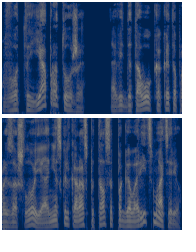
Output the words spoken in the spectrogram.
Вот и я про то же. А ведь до того, как это произошло, я несколько раз пытался поговорить с матерью.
